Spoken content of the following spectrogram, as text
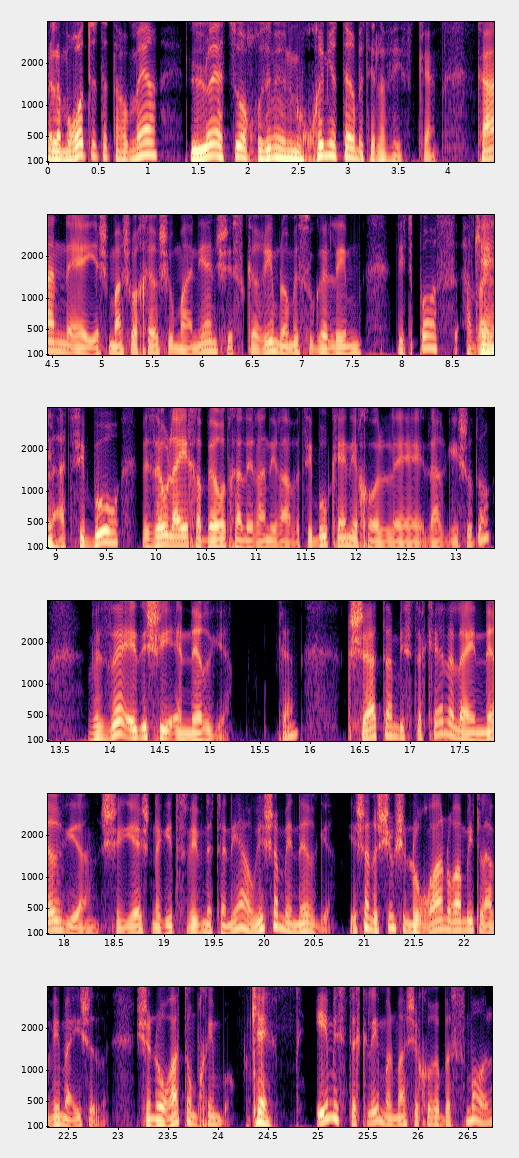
ולמרות זאת, אתה אומר, לא יצאו אחוזים נמוכים יותר בתל אביב. כן. כאן אה, יש משהו אחר שהוא מעניין, שסקרים לא מסוגלים לתפוס, אבל כן. הציבור, וזה אולי יחבר אותך לרני רהב, הציבור כן יכול אה, להרגיש אותו, וזה איזושהי אנרגיה, כן? כשאתה מסתכל על האנרגיה שיש, נגיד, סביב נתניהו, יש שם אנרגיה. יש אנשים שנורא נורא מתלהבים מהאיש הזה, שנורא תומכים בו. כן. אם מסתכלים על מה שקורה בשמאל,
